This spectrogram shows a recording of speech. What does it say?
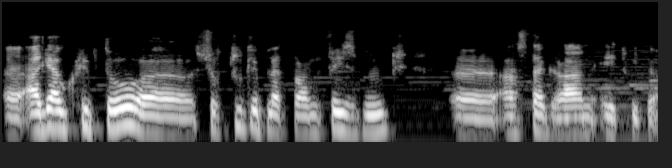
Agao Crypto sur toutes les plateformes Facebook, Instagram et Twitter.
